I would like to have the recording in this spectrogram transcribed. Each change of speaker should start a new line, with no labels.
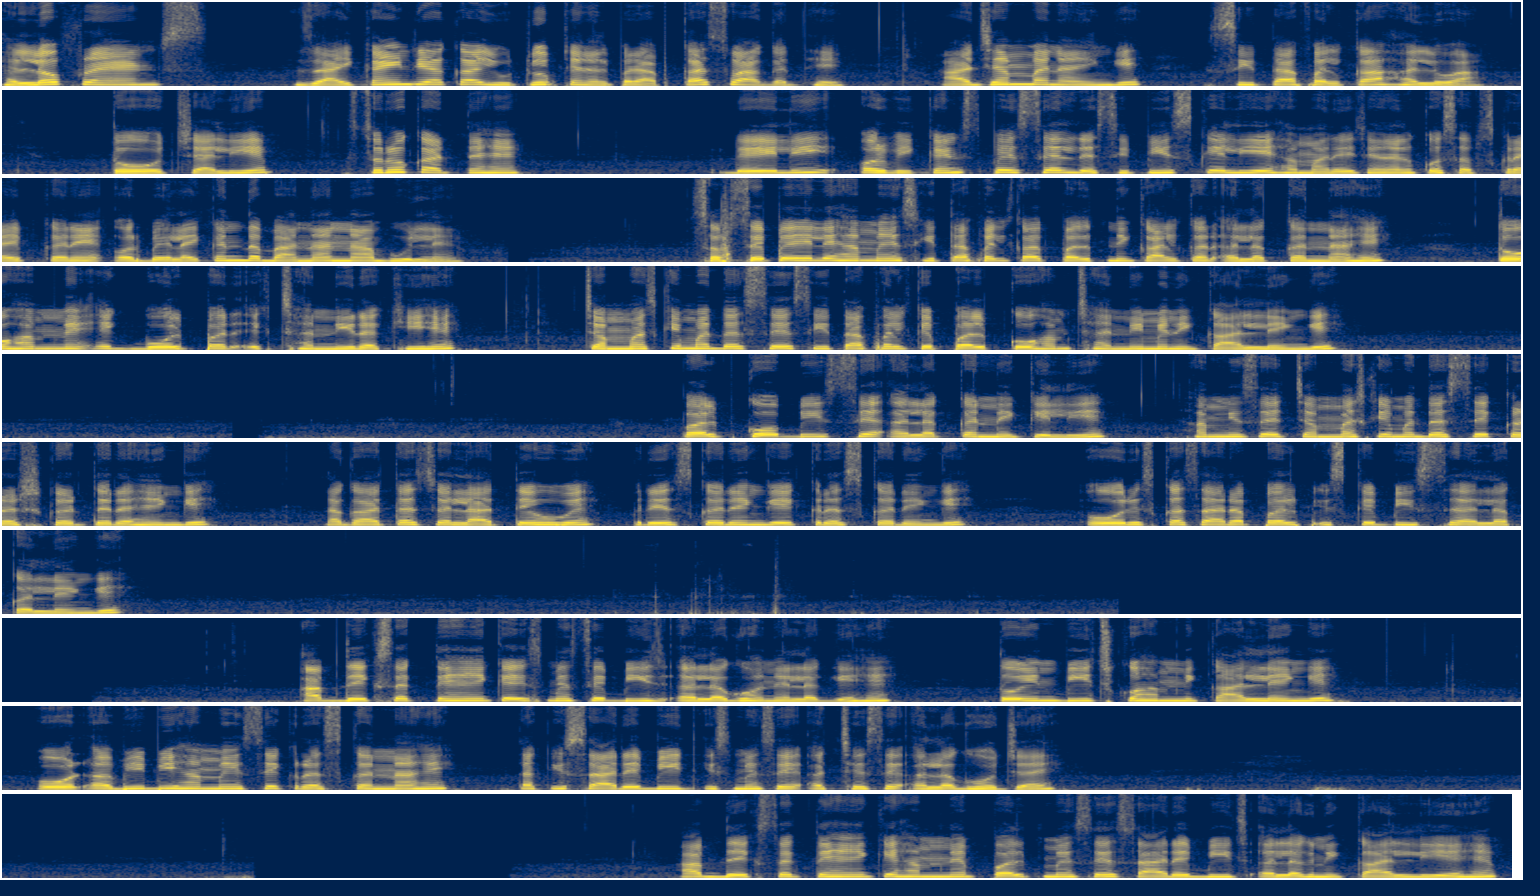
Hello friends, Zaika India का YouTube channel पर आपका स्वागत है। आज हम बनाएँगे सीताफल का हलवा। तो चलिए शुरू करते हैं। डेली और वीकेंड स्पेशल रेसिपीज़ के लिए हमारे चैनल को सब्सक्राइब करें और बेल आइकन दबाना ना भूलें। सबसे पहले हमें सीताफल का पल्प निकाल कर अलग करना है। तो हमने एक बोल पर एक छन्नी रखी है। चम्मच की मदद से सीताफल के पल्प को हम छन्नी में निकाल लेंगे। पल्प को बीज से अलग करने के लिए हम इसे चम्मच की मदद से क्रश करते रहेंगे। लगातार चलाते हुए प्रेस करेंगे, क्रश करेंगे और इसका सारा पल्प इसके बीज से अलग कर लेंगे। आप देख सकते हैं कि इसमें से बीज अलग होने लगे हैं तो इन बीज को हम निकाल लेंगे और अभी भी हमें इसे क्रश करना है। ताकि सारे बीज इसमें से अच्छे से अलग हो जाए। आप देख सकते हैं कि हमने पल्प में से सारे बीज अलग निकाल लिए हैं।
